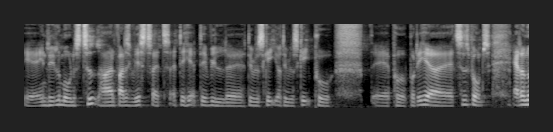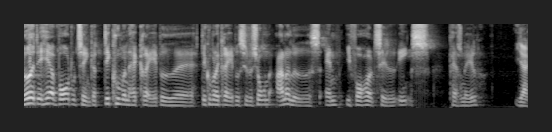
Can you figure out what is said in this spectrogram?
øh en lille måneds tid, har han faktisk vidst, at, at det her det vil, øh, det vil ske, og det vil ske på, øh, på, på det her øh, tidspunkt. Er der noget af det her, hvor du tænker, det kunne man have grebet, øh, det kunne man have grebet situationen anderledes an i forhold til ens personale? Jeg,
